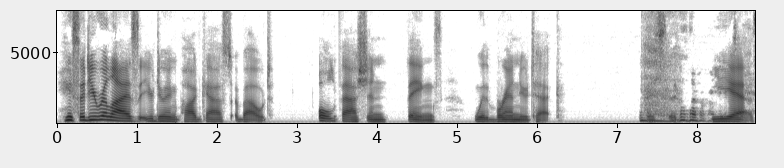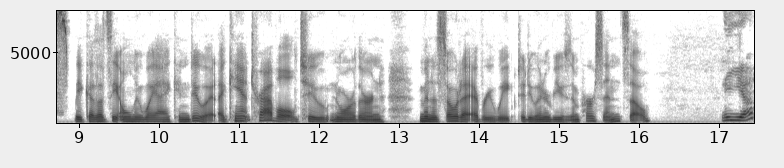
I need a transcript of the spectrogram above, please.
he said, You realize that you're doing a podcast about old fashioned things with brand new tech. I said, Yes, because that's the only way I can do it. I can't travel to northern Minnesota every week to do interviews in person. So, yep.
